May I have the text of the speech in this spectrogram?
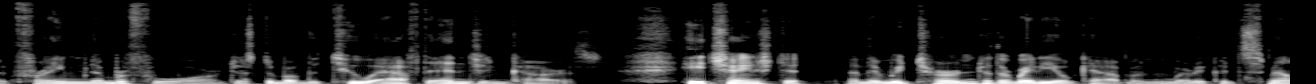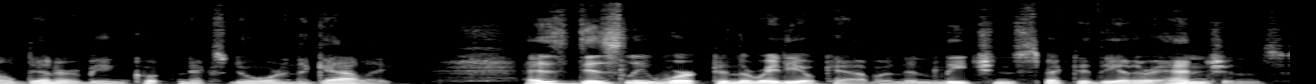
at frame number four, just above the two aft engine cars. He changed it and then returned to the radio cabin, where he could smell dinner being cooked next door in the galley. As Disley worked in the radio cabin and Leach inspected the other engines,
